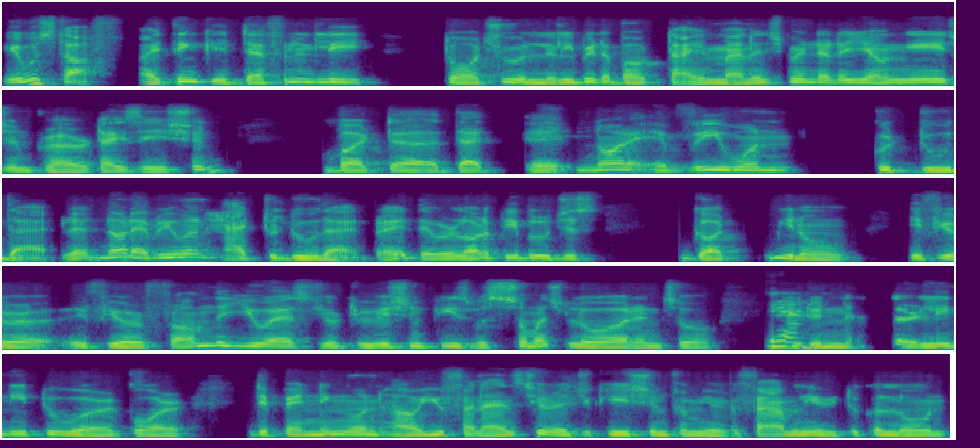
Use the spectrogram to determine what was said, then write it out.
it was tough i think it definitely taught you a little bit about time management at a young age and prioritization but uh, that uh, not everyone could do that. Right? Not everyone had to do that, right? There were a lot of people who just got, you know, if you're if you're from the US, your tuition fees was so much lower, and so yeah. you didn't necessarily need to work. Or depending on how you financed your education from your family, or you took a loan,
